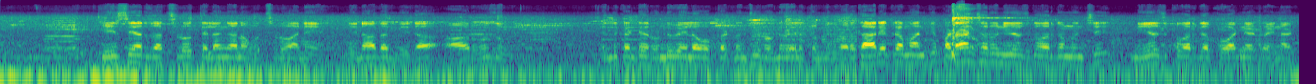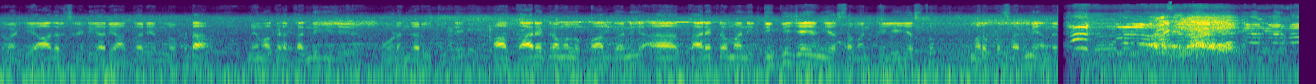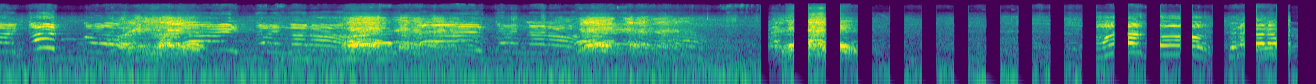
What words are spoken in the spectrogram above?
కేసీఆర్ దచ్చుడు తెలంగాణ వచ్చుడు అనే నినాదం మీద ఆ రోజు ఎందుకంటే రెండు వేల ఒకటి నుంచి రెండు వేల తొమ్మిది వరకు కార్యక్రమానికి పటాన్చెరు నియోజకవర్గం నుంచి నియోజకవర్గ కోఆర్డినేటర్ అయినటువంటి ఆదర్శ్ రెడ్డి గారి ఆధ్వర్యంలో కూడా మేము అక్కడ కందికి పోవడం జరుగుతుంది. ఆ కార్యక్రమంలో పాల్గొని ఆ కార్యక్రమాన్ని దిగ్విజయం చేస్తామని తెలియజేస్తూ మరొకసారి మీ అందరికీ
